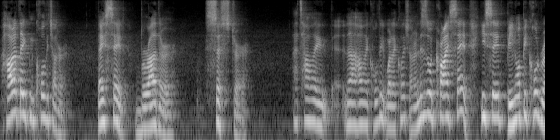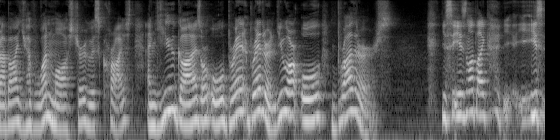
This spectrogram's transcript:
How did they call each other? They said brother, sister. That's how they that's how they called it, what they call each other. And this is what Christ said. He said, Be not be called rabbi, you have one master who is Christ, and you guys are all bre- brethren. You are all brothers. You see, he's not like he's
